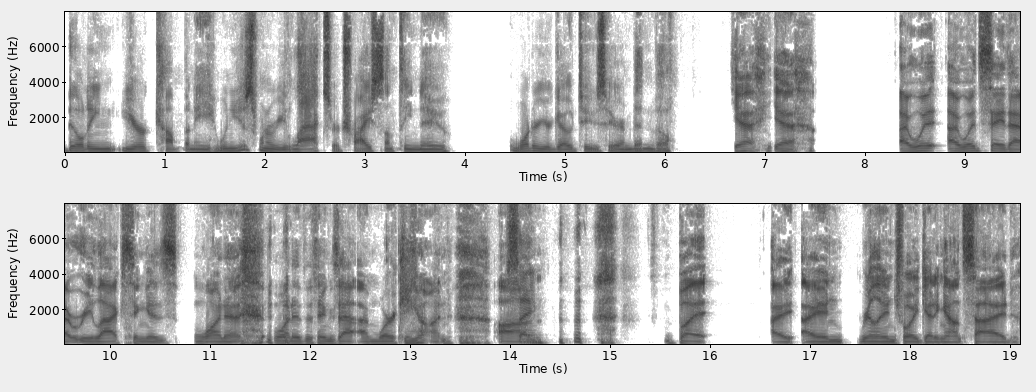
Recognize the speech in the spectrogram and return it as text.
building your company, when you just want to relax or try something new, what are your go tos here in Bentonville? Yeah, yeah. I would I would say that relaxing is one of one of the things that I'm working on. Um, Same. but I I really enjoy getting outside.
